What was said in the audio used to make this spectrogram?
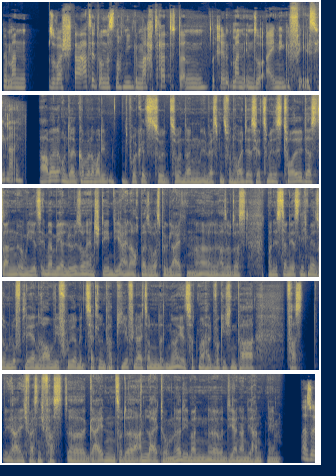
wenn man sowas startet und es noch nie gemacht hat, dann rennt man in so einige Fails hinein. Aber, und dann kommen wir nochmal die, die Brücke jetzt zu, zu unseren Investments von heute, ist ja zumindest toll, dass dann irgendwie jetzt immer mehr Lösungen entstehen, die einen auch bei sowas begleiten. Ne? Also dass man ist dann jetzt nicht mehr so im luftleeren Raum wie früher mit Zettel und Papier vielleicht, sondern ne, jetzt hat man halt wirklich ein paar fast, ja, ich weiß nicht, fast äh, Guidance oder Anleitungen, ne, die man, äh, die einen an die Hand nehmen. Also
